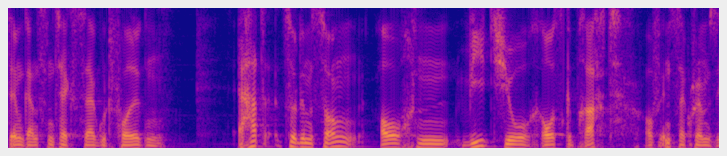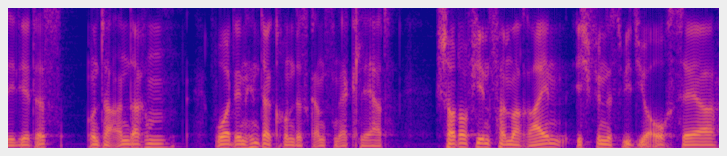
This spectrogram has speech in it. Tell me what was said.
dem ganzen Text sehr gut folgen. Er hat zu dem Song auch ein Video rausgebracht. Auf Instagram seht ihr das. Unter anderem, wo er den Hintergrund des Ganzen erklärt. Schaut auf jeden Fall mal rein. Ich finde das Video auch sehr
